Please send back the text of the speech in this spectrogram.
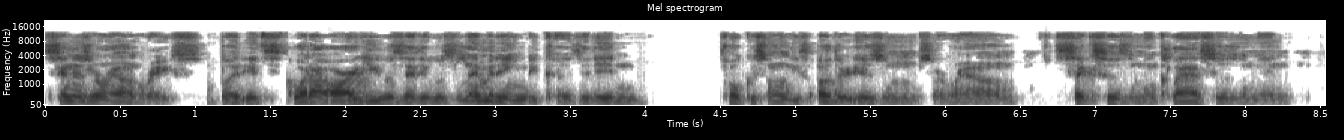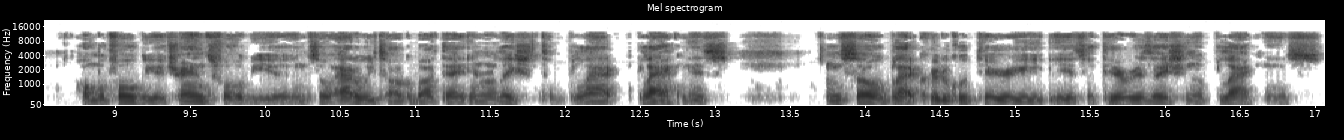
centers around race. But it's what I argue is that it was limiting because it didn't focus on these other isms around sexism and classism and homophobia, transphobia. And so how do we talk about that in relation to black blackness? And so black critical theory is a theorization of blackness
